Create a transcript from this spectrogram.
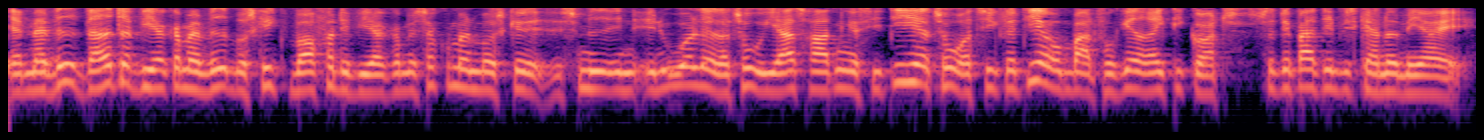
ja, man ved, hvad der virker, man ved måske ikke, hvorfor det virker, men så kunne man måske smide en, en url eller to i jeres retning og sige, de her to artikler, de har åbenbart fungeret rigtig godt, så det er bare det, vi skal have noget mere af.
